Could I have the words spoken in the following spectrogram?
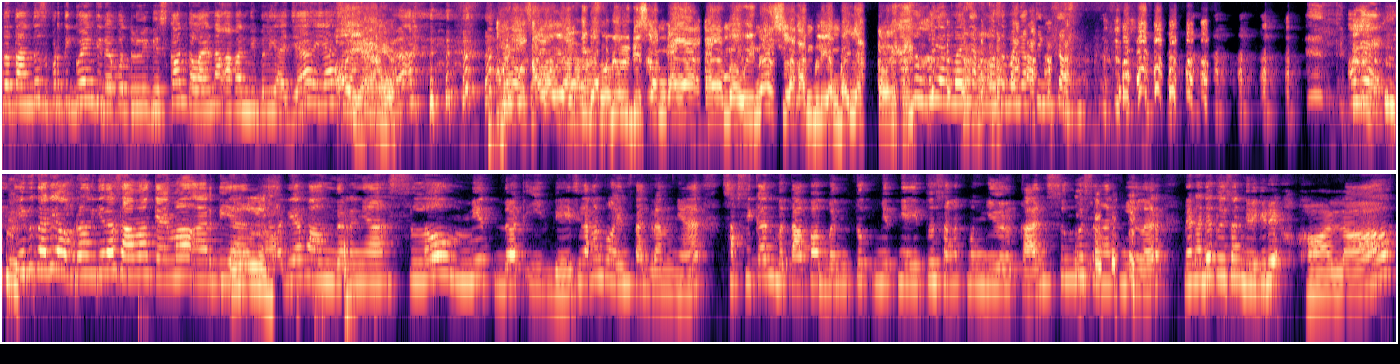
tante-tante seperti gue yang tidak peduli diskon, kalau enak akan dibeli aja ya. Oh, iya, juga. Kalau Beli kalau yang tidak langsung. peduli diskon kayak kayak Mbak Wina silakan beli yang banyak kalau. Langsung beli yang banyak, nggak usah banyak cincang. Oke, itu tadi obrolan kita sama Kemal Ardianto. Dia foundernya slowmeat.id. Silakan follow Instagramnya. Saksikan betapa bentuk meatnya itu sangat menggiurkan, sungguh sangat ngiler. Dan ada tulisan gede-gede halal.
